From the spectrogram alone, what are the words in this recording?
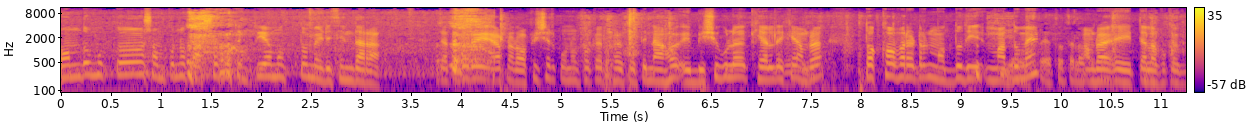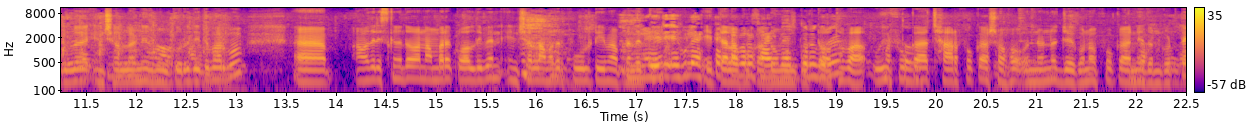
গন্ধমুক্ত সম্পূর্ণ পার্শ্ব প্রতিক্রিয়ামুক্ত মেডিসিন দ্বারা যাতে করে আপনার অফিসের কোনো প্রকার ক্ষয়ক্ষতি না হয়। এই বিষয়গুলো খেয়াল রেখে আমরা দক্ষ অপারেটর মধ্য দিয়ে মাধ্যমে আমরা এই তেলাপোকাগুলো ইনশাল্লাহ নির্মূল করে দিতে পারব। আমাদের স্ক্রিনে দেওয়া নাম্বারে কল দিবেন। ইনশাল্লাহ আমাদের ফুল টিম আপনাদেরকে এই তেলাপোকা দমন করতে অথবা উই পোকা ছাড় পোকা সহ অন্যান্য যে কোনো পোকা নিধন করতে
